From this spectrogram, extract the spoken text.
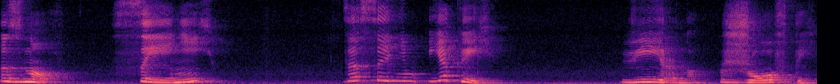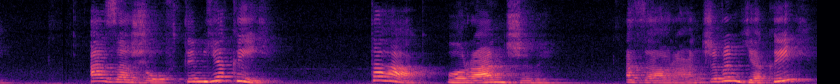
знов синій. За синім який? Вірно, жовтий. А за жовтим який? Так, оранжевий. А за оранжевим який?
